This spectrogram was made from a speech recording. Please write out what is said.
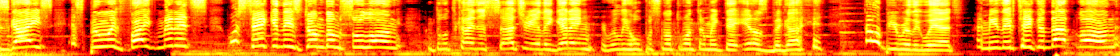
Jeez, guys, it's been like five minutes. What's taking these dum-dums so long? And what kind of surgery are they getting? I really hope it's not one to make their ears bigger. that would be really weird. I mean, they've taken that long.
